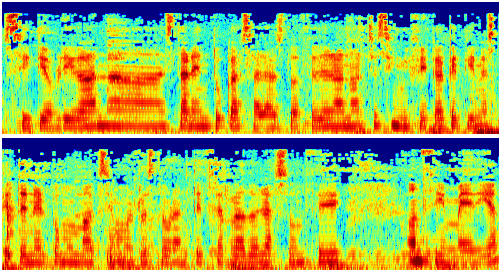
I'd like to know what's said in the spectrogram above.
si te obligan a estar en tu casa a las 12 de la noche, significa que tienes que tener como máximo el restaurante cerrado a las 11, 11 y media,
